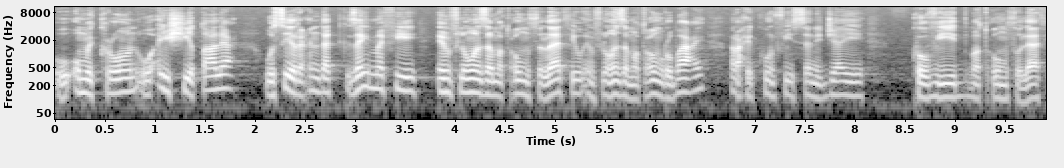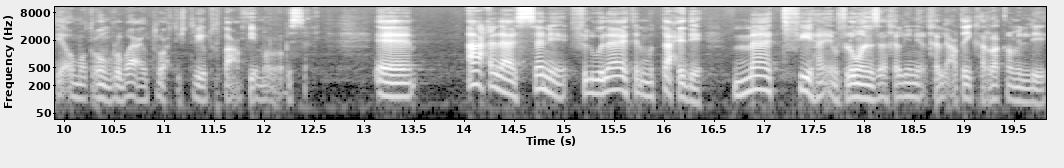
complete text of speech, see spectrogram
وأوميكرون وأي شيء طالع ويصير عندك زي ما في إنفلونزا مطعوم ثلاثي وإنفلونزا مطعوم رباعي راح يكون في السنة الجاية كوفيد مطعوم ثلاثي أو مطعوم رباعي وتروح تشتريه وتطعم فيه مرة بالسنة. آه، أعلى سنة في الولايات المتحدة مات فيها إنفلونزا خليني خلي أعطيك الرقم اللي,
